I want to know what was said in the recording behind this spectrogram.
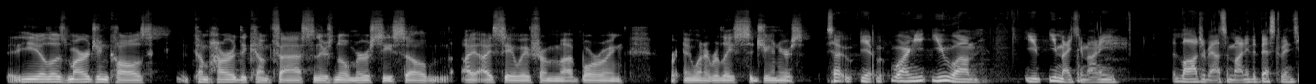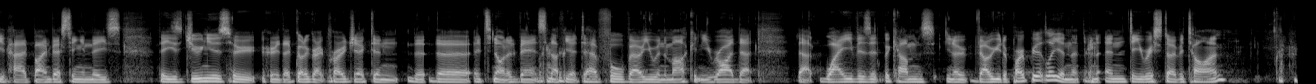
you know those margin calls come hard, they come fast, and there's no mercy. So I, I stay away from uh, borrowing, and when it relates to juniors. So yeah, Warren, you, you um you you make your money large amounts of money, the best wins you've had by investing in these these juniors who who they've got a great project and the, the it's not advanced enough yet to have full value in the market. And you ride that that wave as it becomes you know valued appropriately and and, and de-risked over time.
